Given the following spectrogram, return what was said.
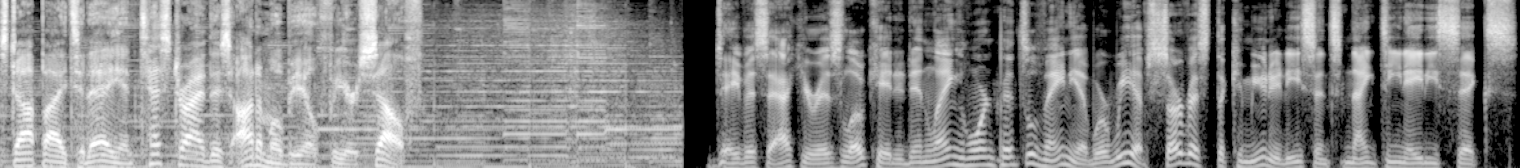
Stop by today and test drive this automobile for yourself. Davis Acura is located in Langhorne, Pennsylvania, where we have serviced the community since 1986.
